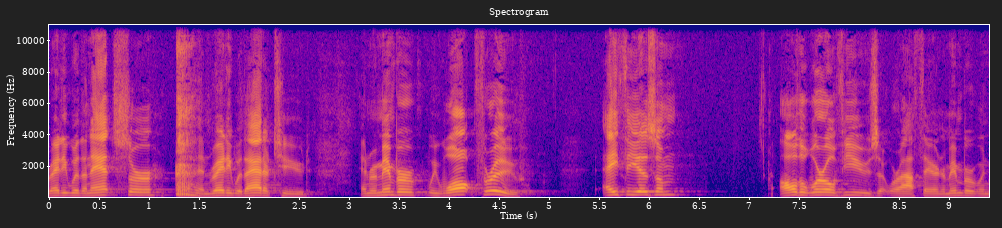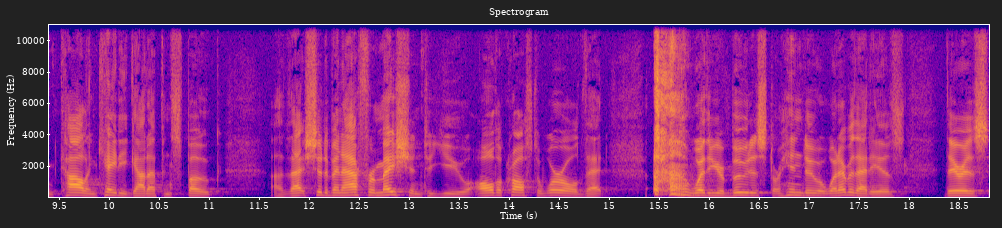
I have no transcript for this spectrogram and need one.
ready with an answer, and ready with attitude. And remember, we walked through atheism, all the worldviews that were out there. And remember when Kyle and Katie got up and spoke, uh, that should have been affirmation to you all across the world that whether you're Buddhist or Hindu or whatever that is, there is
